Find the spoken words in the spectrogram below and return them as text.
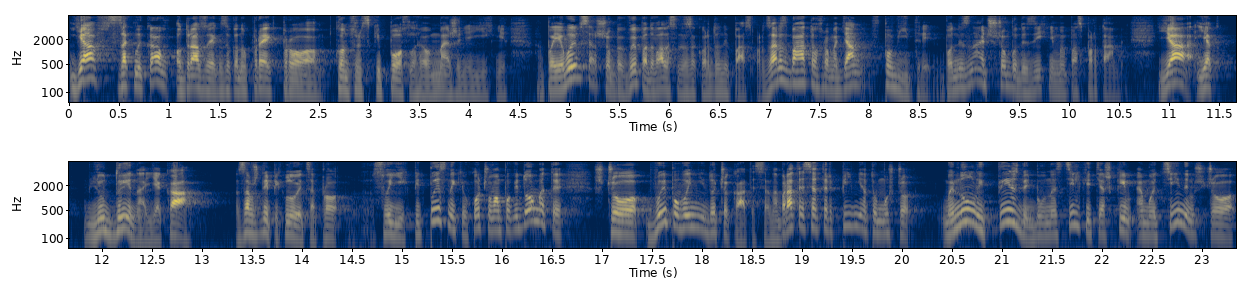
я закликав одразу, як законопроект про консульські послуги, обмеження їхні, появився, щоб ви подавалися на закордонний паспорт. Зараз багато громадян в повітрі, бо не знають, що буде з їхніми паспортами. Я, як людина, яка завжди піклується про своїх підписників, хочу вам повідомити, що ви повинні дочекатися, набратися терпіння, тому що минулий тиждень був настільки тяжким емоційним, що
